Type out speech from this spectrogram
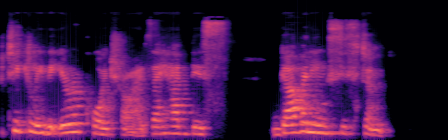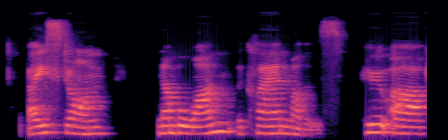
particularly the Iroquois tribes, they have this governing system based on number one, the clan mothers who are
